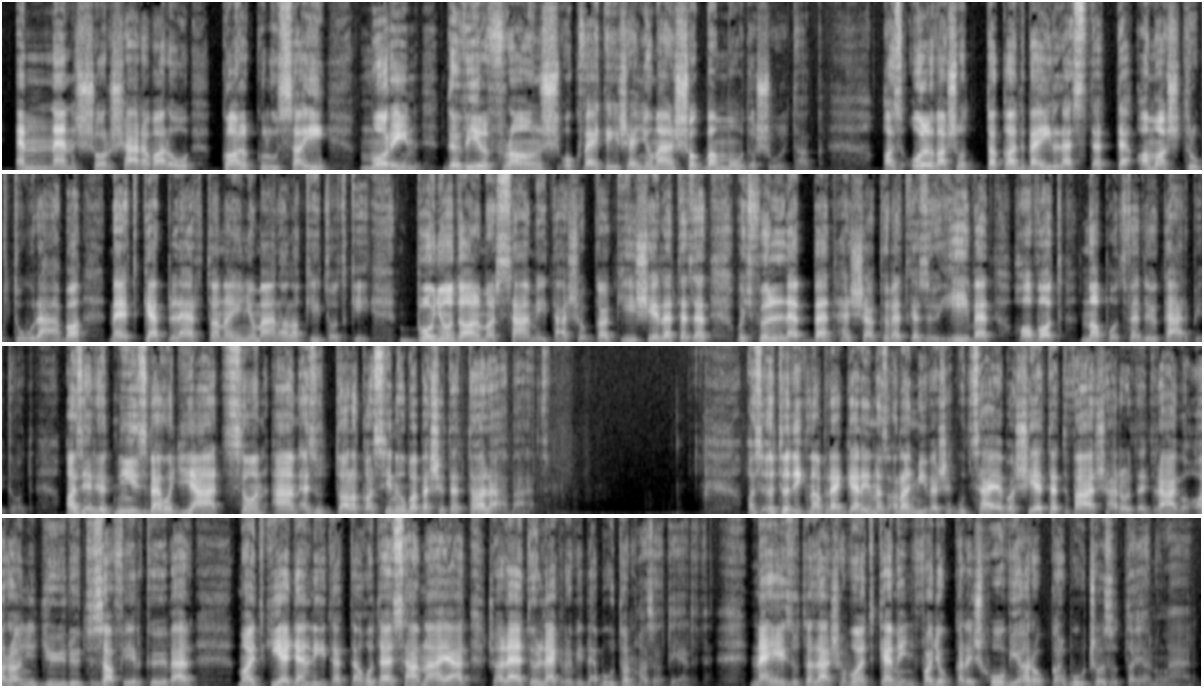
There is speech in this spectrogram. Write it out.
Ennen sorsára való kalkuluszai Morin de Villefranche okvejtése nyomán sokban módosultak. Az olvasottakat beillesztette ama struktúrába, melyet Kepler tanai nyomán alakított ki. Bonyodalmas számításokkal kísérletezett, hogy föllebbenthesse a következő évet, havat, napot fedő kárpitot. Azért jött Nízbe, hogy játszon, ám ezúttal a kaszinóba besetette a lábát. Az ötödik nap reggelén az Aranymívesek utcájába sietett, vásárolt egy drága aranygyűrűt zafírkővel, majd kiegyenlítette a hotelszámláját, és a lehető legrövidebb úton hazatért. Nehéz utazása volt, kemény fagyokkal és hóviharokkal búcsózott a január.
